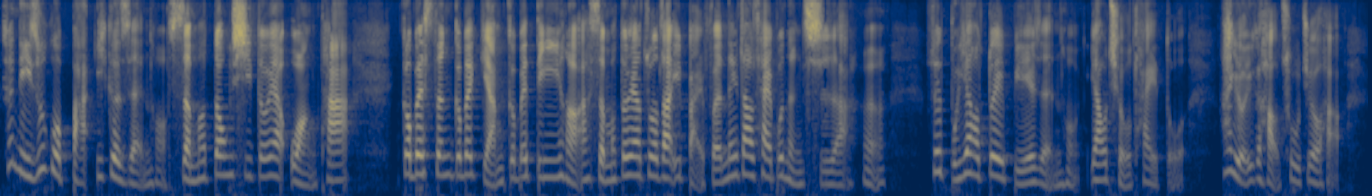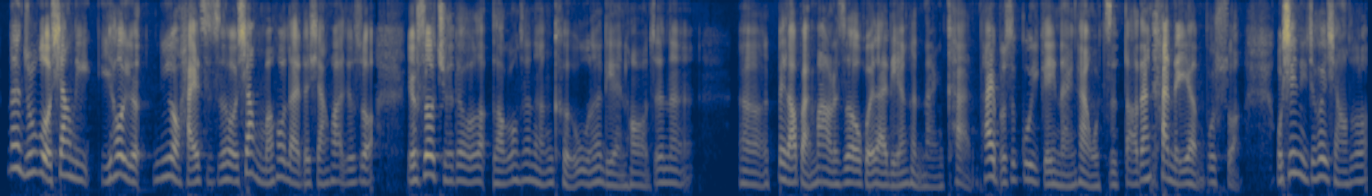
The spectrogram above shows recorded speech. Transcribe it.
所以你如果把一个人哈，什么东西都要往他，胳膊伸，胳膊减，胳膊低哈，什么都要做到一百分，那道菜不能吃啊。嗯，所以不要对别人哈要求太多。他有一个好处就好。那如果像你以后有你有孩子之后，像我们后来的想法就是说，有时候觉得我老公真的很可恶，那脸哈真的。”呃，被老板骂了之后回来脸很难看，他也不是故意给你难看，我知道，但看了也很不爽。我心里就会想说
